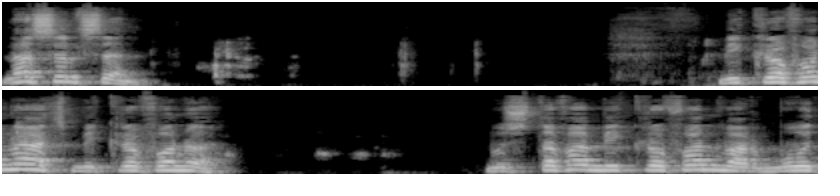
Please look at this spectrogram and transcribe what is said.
nasılsın? Mikrofonu aç, mikrofonu. Mustafa mikrofon var. Mute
